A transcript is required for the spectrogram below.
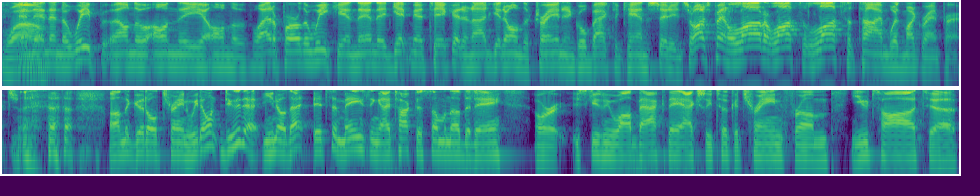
Wow. And then in the week on the on the on the latter part of the weekend, then they'd get me a ticket, and I'd get on the train and go back to Kansas City. And so I spent a lot of lots of lots of time with my grandparents on the good old train. We don't do that, you know. That it's amazing. I talked to someone the other day, or excuse me, a while back. They actually took a train from Utah to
